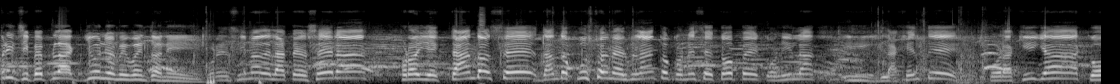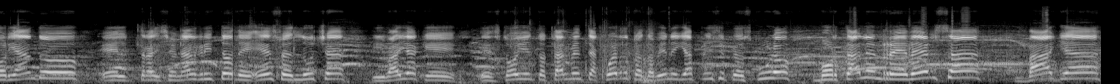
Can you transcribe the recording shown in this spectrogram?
Príncipe Black Jr., mi buen Tony. Por encima de la tercera, proyectándose, dando justo en el blanco con ese tope con Hila. Y la gente por aquí ya coreando el tradicional grito de eso es lucha. Y vaya que estoy en totalmente acuerdo cuando viene ya Príncipe Oscuro. Mortal en reversa. Vaya,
